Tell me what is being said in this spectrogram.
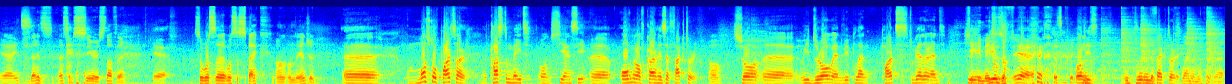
Yeah, it's That is that's some serious stuff there. yeah. So what's the what's the spec on, on the engine? Uh, most of parts are custom made on CNC. Uh, owner of car has a factory, Oh, so uh, we draw and we plan parts together, and So he makes his builds own- yeah on his Including the factory. look at that.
